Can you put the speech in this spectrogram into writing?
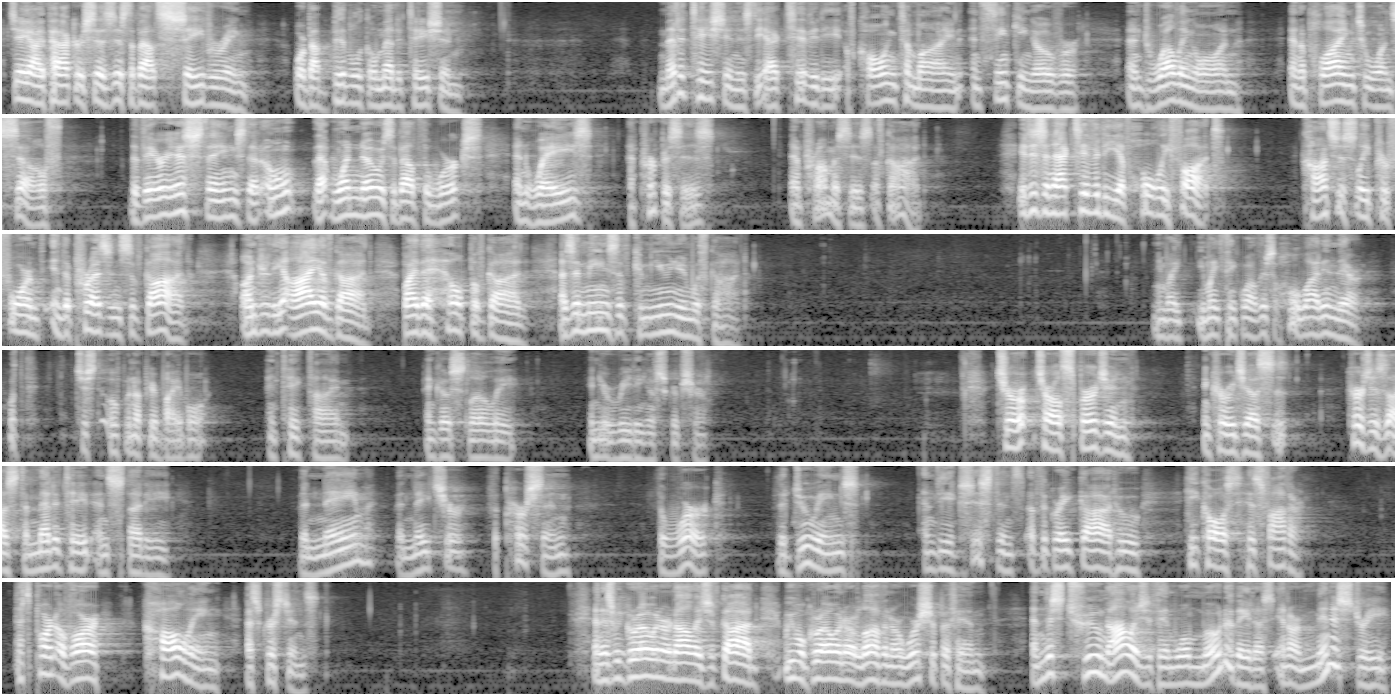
J.I. Packer says this about savoring or about biblical meditation. Meditation is the activity of calling to mind and thinking over and dwelling on and applying to oneself the various things that, that one knows about the works and ways and purposes and promises of God. It is an activity of holy thought, consciously performed in the presence of God, under the eye of God, by the help of God, as a means of communion with God. You might, you might think, well, there's a whole lot in there. Well, just open up your Bible and take time and go slowly in your reading of Scripture. Charles Spurgeon encourages us, encourages us to meditate and study the name, the nature, the person, the work, the doings, and the existence of the great God who he calls his Father. That's part of our calling as Christians. And as we grow in our knowledge of God, we will grow in our love and our worship of Him. And this true knowledge of Him will motivate us in our ministry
